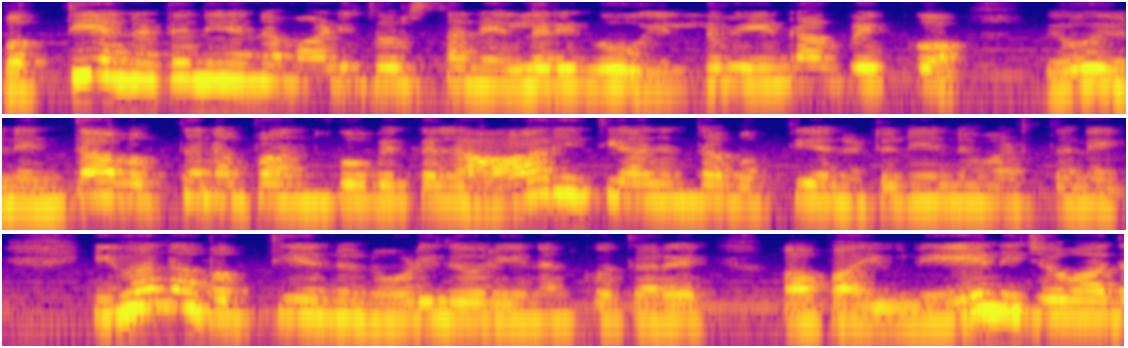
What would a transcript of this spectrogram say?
ಭಕ್ತಿಯ ನಟನೆಯನ್ನ ಮಾಡಿ ತೋರಿಸ್ತಾನೆ ಎಲ್ಲರಿಗೂ. ಎಲ್ಲರೂ ಏನಾಗ್ಬೇಕು? ಅಯ್ಯೋ, ಇವನ್ ಎಂತ ಭಕ್ತನಪ್ಪ ಅನ್ಕೋಬೇಕಲ್ಲ ಆ ರೀತಿಯಾದಂತ ಭಕ್ತಿಯ ನಟನೆಯನ್ನ ಮಾಡ್ತಾನೆ. ಇವನ ಭಕ್ತಿಯನ್ನು ನೋಡಿದವರು ಏನ್ ಅನ್ಕೋತಾರೆ? ಪಾಪ, ಇವನೇ ನಿಜವಾದ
